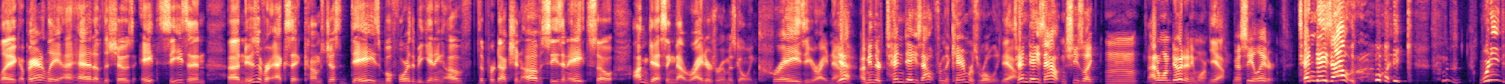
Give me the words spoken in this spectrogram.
Like, apparently, ahead of the show's eighth season, uh, news of her exit comes just days before the beginning of the production of season eight. So I'm guessing that writer's room is going crazy right now. Yeah, I mean they're ten days out from the cameras rolling. Yeah. ten days out, and she's like, mm, "I don't want to do it anymore." Yeah. I'm gonna see you later. Ten days out, like, what do you?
